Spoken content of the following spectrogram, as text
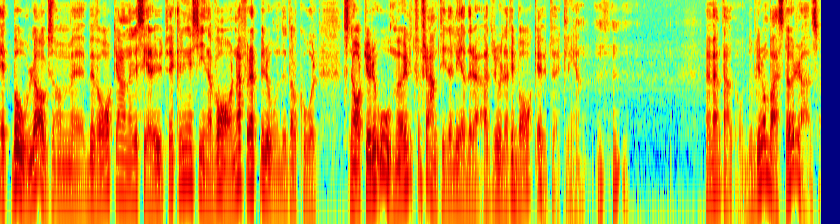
ett bolag som eh, bevakar och analyserar utvecklingen i Kina, varnar för att beroendet av kol snart gör det omöjligt för framtida ledare att rulla tillbaka utvecklingen. Mm -hmm. Men vänta, då blir de bara större alltså?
